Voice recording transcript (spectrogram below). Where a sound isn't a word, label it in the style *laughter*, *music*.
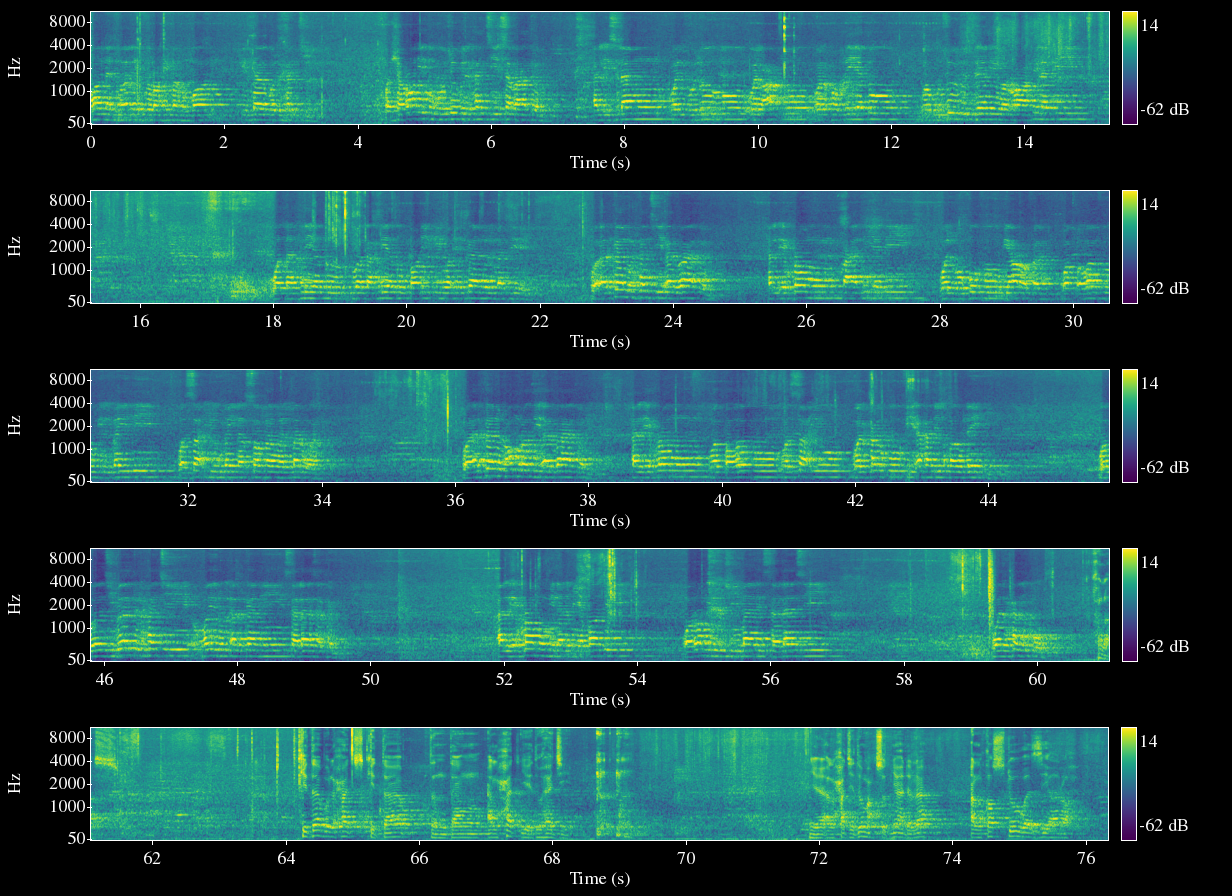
قال المؤلف رحمه الله كتاب الحج وشرائط وجوب الحج سبعة. الإسلام والبلوغ والعقل والحرية ووجود الزاد والراحلة وتحلية وتحلية الطريق وإمكان المسير. وأركان الحج أربعة الإحرام مع النية والوقوف بعرفة والطواف بالبيت والسعي بين الصفا والمروة. وأركان العمرة أربعة. الإحرام والطواف والسعي والحلق في أحد القولين. وواجبات الحج غير الأركان ثلاثة. الإحرام من الميقات ورمل الجمال الثلاث والحلق خلاص Kitabul Hajj kitab tentang al-hajj yaitu haji. *clears throat* ya al-hajj itu maksudnya adalah al-qasdu wa ziyarah.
